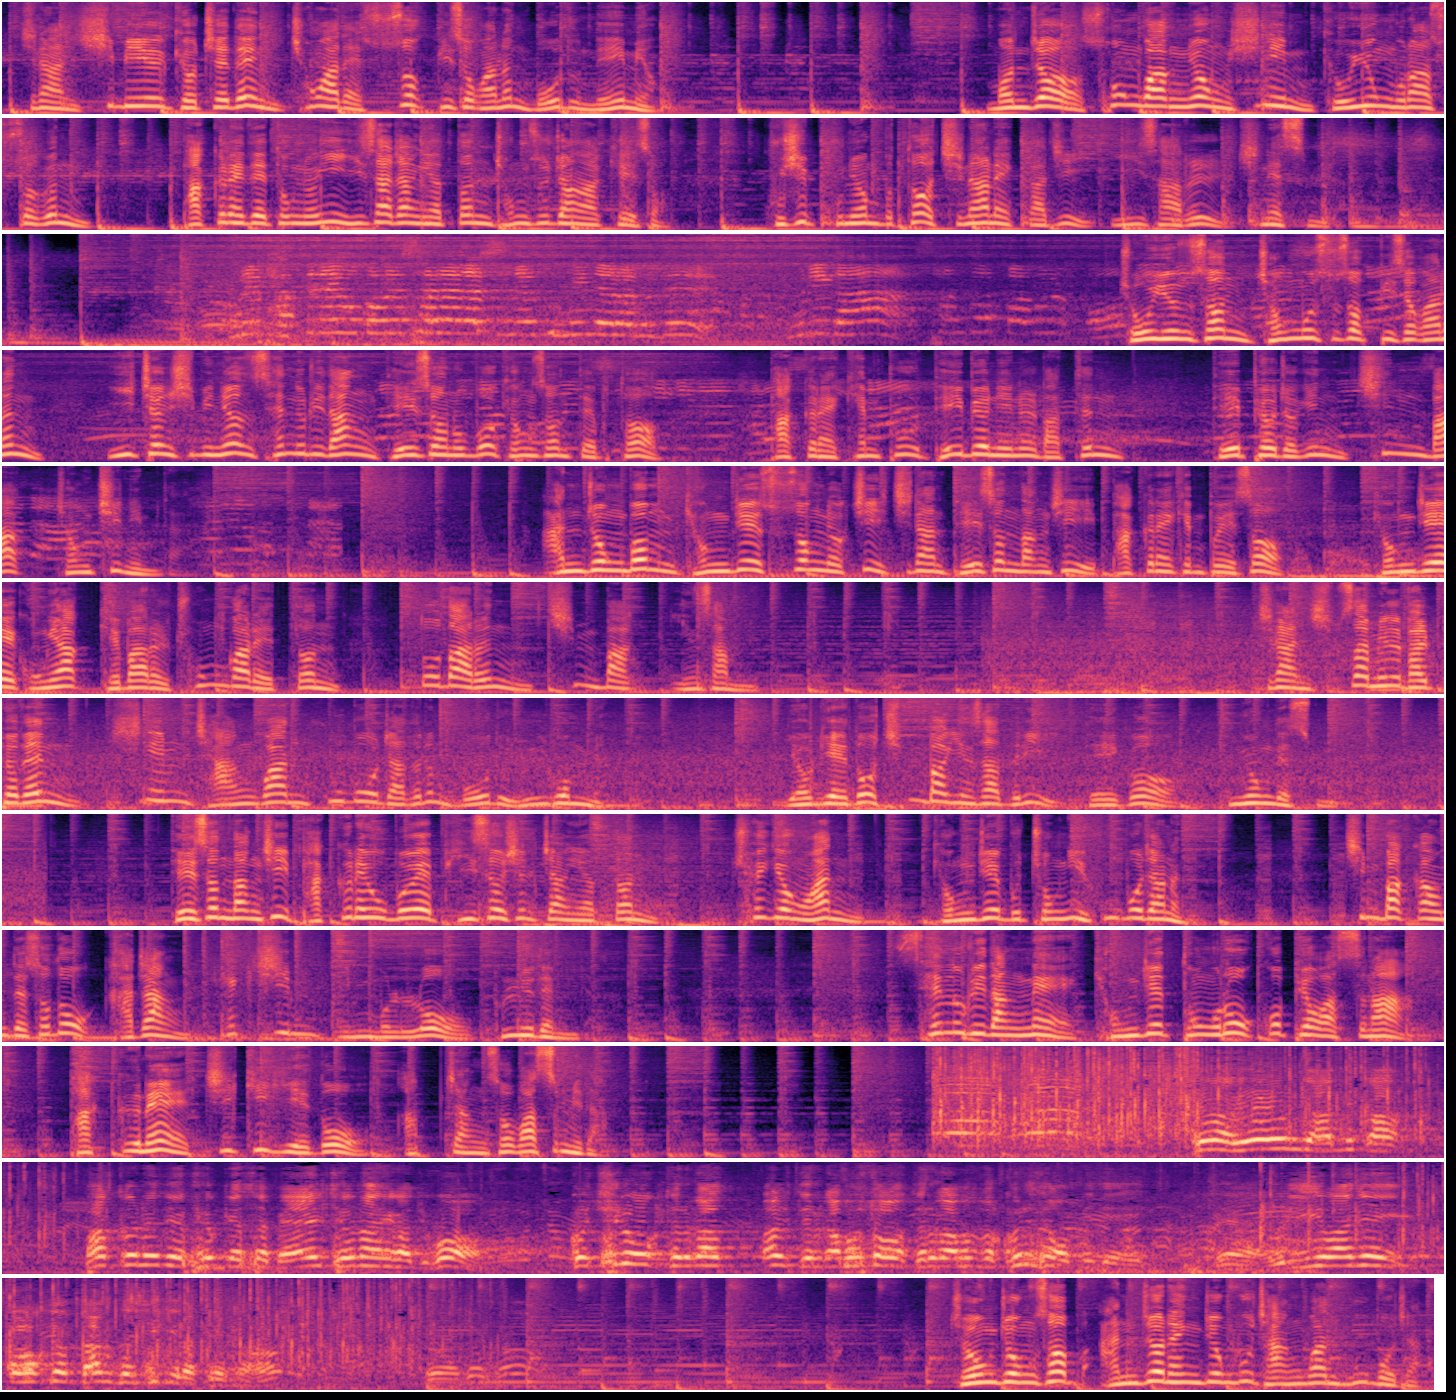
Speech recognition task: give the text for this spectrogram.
지난 12일 교체된 청와대 수석 비서관은 모두 4명. 먼저 송광용 신임 교육문화수석은 박근혜 대통령이 이사장이었던 정수장 학회에서 99년부터 지난해까지 이사를 지냈습니다. 우리 박근혜 후보를 사랑하시는 국민 여러분들, 우리가 선거법을 조윤선 정무수석 비서관은 2012년 새누리당 대선 후보 경선 때부터 박근혜 캠프 대변인을 맡은 대표적인 친박 정치인입니다. 안종범 경제수석 역시 지난 대선 당시 박근혜 캠프에서 경제 공약 개발을 총괄했던 또 다른 친박 인사입니다. 지난 13일 발표된 신임 장관 후보자들은 모두 7명. 여기에도 친박 인사들이 대거 등용됐습니다. 대선 당시 박근혜 후보의 비서실장이었던 최경환 경제부총리 후보자는 친박 가운데서도 가장 핵심 인물로 분류됩니다. 새누리당 내 경제통으로 꼽혀왔으나 박근혜 지키기에도 앞장서 왔습니다. 제가 왜 오는지 압니까? 박근혜 대표께서 매일 전화해가지고 그 7억 들어가 빨리 들어가 보소 들어가 보소 그래서 옵니다. 예, 우리 이완영이 꼭 좀 당선시키라 해서. 정종섭 안전행정부 장관 후보자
